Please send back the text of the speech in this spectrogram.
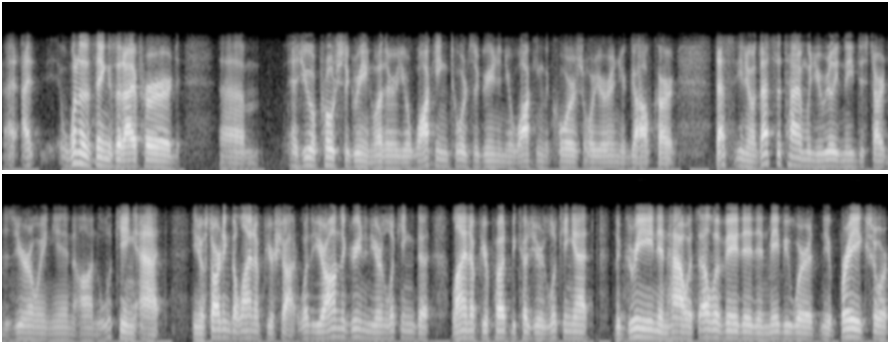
I, I, one of the things that I've heard um, as you approach the green, whether you're walking towards the green and you're walking the course or you're in your golf cart, that's you know that's the time when you really need to start zeroing in on looking at you know starting to line up your shot. Whether you're on the green and you're looking to line up your putt because you're looking at the green and how it's elevated and maybe where it, it breaks, or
